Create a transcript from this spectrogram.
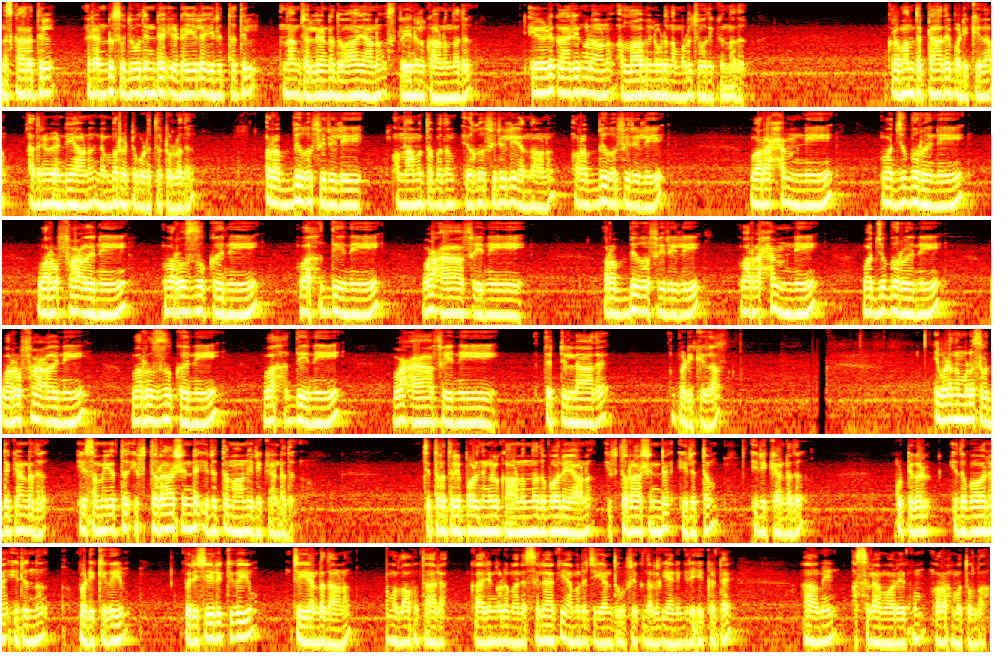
നിസ്കാരത്തിൽ രണ്ട് സുജൂദിന്റെ ഇടയിലെ ഇരുത്തത്തിൽ നാം ചൊല്ലേണ്ട ദുആയാണ് സ്ക്രീനിൽ കാണുന്നത്. ഏഴ് കാര്യങ്ങളാണ് അള്ളാഹുവിനോട് നമ്മൾ ചോദിക്കുന്നത്. ക്രമം തെറ്റാതെ പഠിക്കുക അതിനുവേണ്ടിയാണ് നമ്പർ ഇട്ട് കൊടുത്തിട്ടുള്ളത്. റബ്ബി ഗഫിരിലി ഒന്നാമത്തെ പദം ഇഗഫിരിലി എന്നാണ്. റബ്ബി ഗഫിരിലി വറഹംനി വജുബുറിനി വർഫഅനി വറുസുഖനി വഹ്ദിനി വആഫിനി റബ്ബി ഗഫിരിലി വറഹംനി വജുബുറിനി വറുഫനി വറുസുഖനി വഹ്ദിനി വആഫിനി. തെറ്റില്ലാതെ പഠിക്കുക. ഇവിടെ നമ്മൾ ശ്രദ്ധിക്കേണ്ടത് ഈ സമയത്ത് ഇഫ്തിറാഷിന്റെ ഇരുത്തമാണ് ഇരിക്കേണ്ടത്. ചിത്രത്തിൽ ഇപ്പോൾ നിങ്ങൾ കാണുന്നത് പോലെയാണ് ഇഫ്തറാഷിന്റെ ഇരുത്തം ഇരിക്കേണ്ടത്. കുട്ടികൾ ഇതുപോലെ ഇരുന്ന് പഠിക്കുകയും പരിശീലിക്കുകയും ചെയ്യേണ്ടതാണ്. അള്ളാഹു താല കാര്യങ്ങൾ മനസ്സിലാക്കി അമൽ ചെയ്യാൻ തൂഫിക്ക് നൽകി അനുഗ്രഹിക്കട്ടെ. ആമീൻ. അസ്സാം വലൈക്കും വറഹമത്തുള്ള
